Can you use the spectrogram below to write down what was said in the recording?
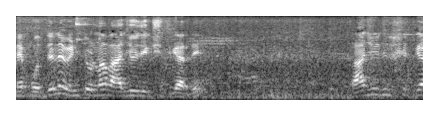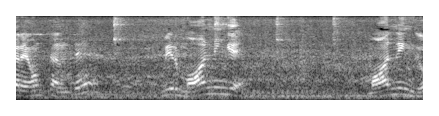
నేను పొద్దున్నే వింటున్నా రాజీవ్ దీక్షిత్ గారిది. రాజీవ్ దీక్షిత్ గారు ఏమంటారంటే మీరు మార్నింగే మార్నింగ్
